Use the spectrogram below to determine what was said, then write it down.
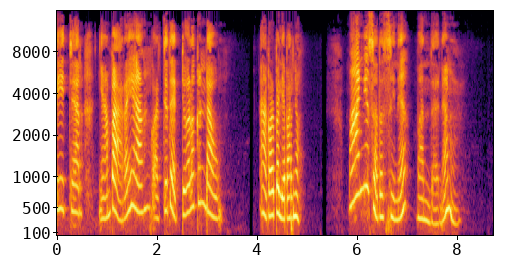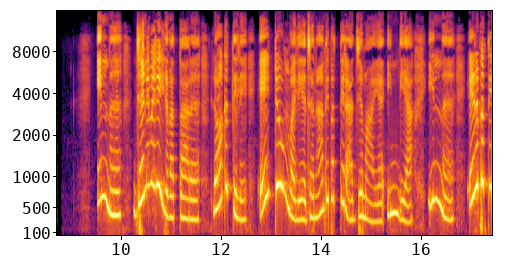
ടീച്ചർ ഞാൻ പറയാം കുറച്ച് തെറ്റുകളൊക്കെ ഉണ്ടാവും. ആ കുഴപ്പമില്ല പറഞ്ഞോ. സദസ്സിന് വന്ദനം. ഇന്ന് ജനുവരി ഇരുപത്തി ആറ് ലോകത്തിലെ ഏറ്റവും വലിയ ജനാധിപത്യ രാജ്യമായ ഇന്ത്യ ഇന്ന് എഴുപത്തി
